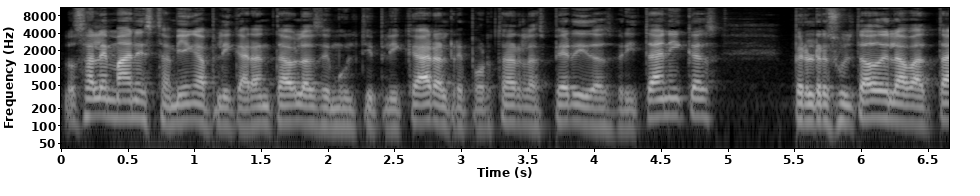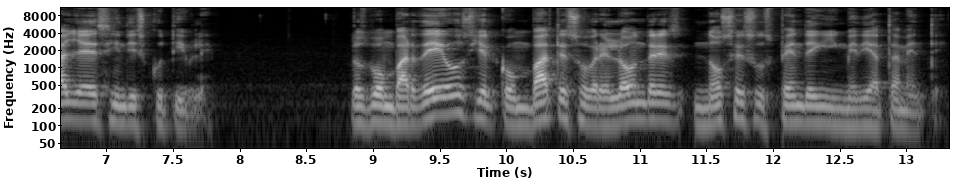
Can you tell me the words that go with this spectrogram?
Los alemanes también aplicarán tablas de multiplicar al reportar las pérdidas británicas, pero el resultado de la batalla es indiscutible. Los bombardeos y el combate sobre Londres no se suspenden inmediatamente.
